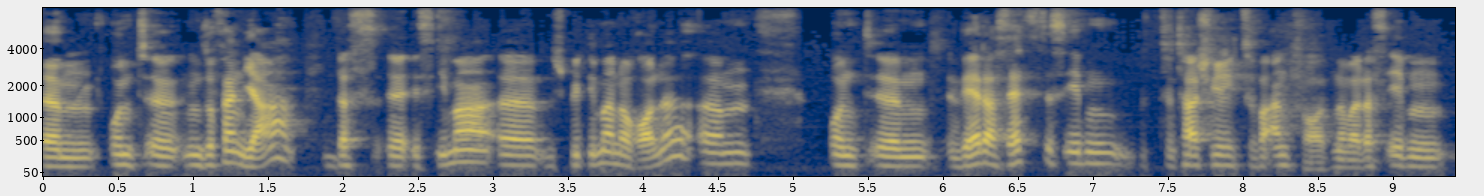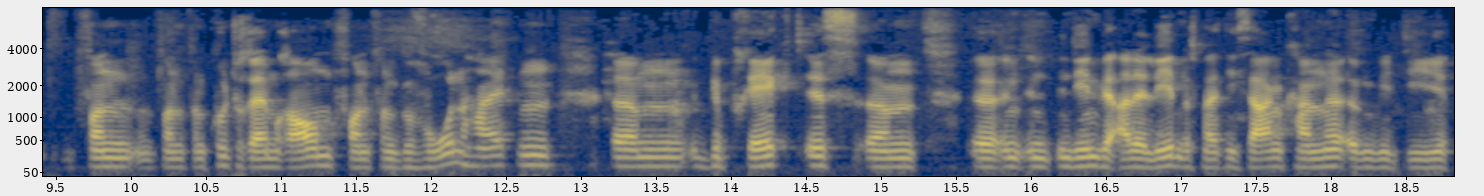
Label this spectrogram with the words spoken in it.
Ähm, und äh, insofern ja, das äh, ist immer, äh, spielt immer eine Rolle. Ähm, und ähm, wer das setzt, ist eben total schwierig zu beantworten, weil das eben von, von, von kulturellem Raum, von, von Gewohnheiten ähm, geprägt ist, ähm, äh, in, in, in denen wir alle leben, dass man jetzt nicht sagen kann, ne, irgendwie die,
